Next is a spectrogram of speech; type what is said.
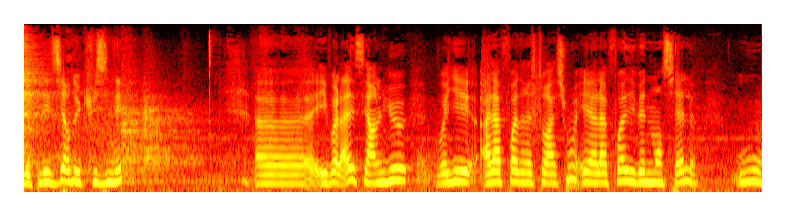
le plaisir de cuisiner. Euh, et voilà, c'est un lieu, vous voyez, à la fois de restauration et à la fois d'événementiel où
